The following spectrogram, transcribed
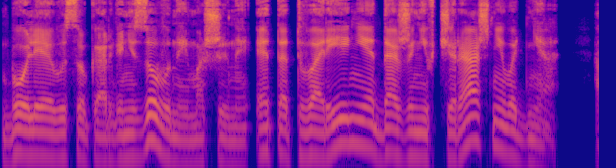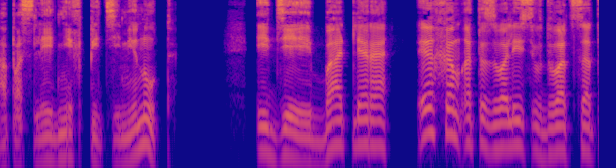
Более высокоорганизованные машины — это творение даже не вчерашнего дня, а последних пяти минут. Идеи Батлера эхом отозвались в 20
